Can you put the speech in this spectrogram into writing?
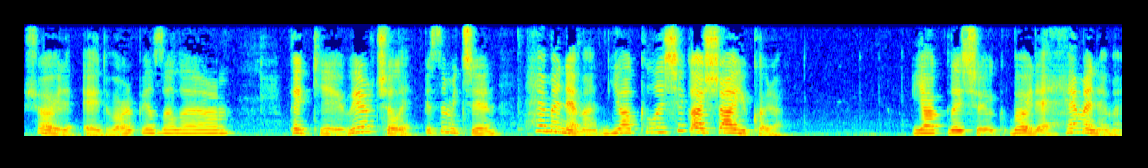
Şöyle adverb yazalım. Peki virtually bizim için hemen hemen yaklaşık aşağı yukarı. Yaklaşık böyle hemen hemen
